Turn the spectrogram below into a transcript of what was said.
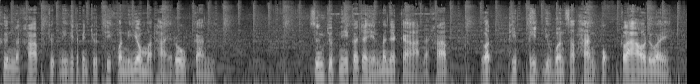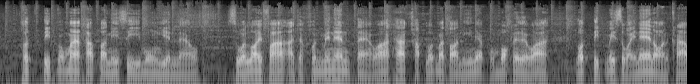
ขึ้นนะครับ จุดนี้ก็จะเป็นจุดที่คนนิยมมาถ่ายรูปกัน ซึ่งจุดนี้ก็จะเห็นบรรยากาศนะครับรถที่ติดอยู่บนสะพานปกกล้าวด้วยรถติดมากๆครับ ตอนนี้4โมงเย็นแล้ว สวนลอยฟ้าอาจจะคนไม่แน่น แต่ว่าถ้าขับรถมาตอนนี้เนี่ยผมบอกได้เลยว่ารถติดไม่สวยแน่นอนครับ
